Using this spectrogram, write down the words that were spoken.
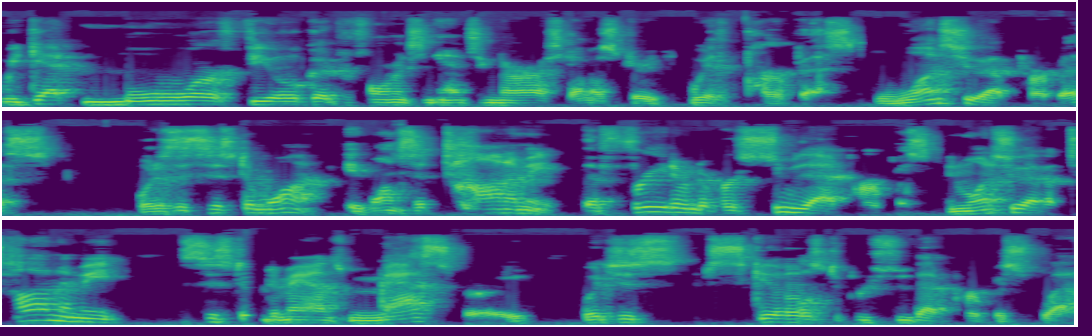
we get more feel good performance enhancing neurochemistry with purpose. Once you have purpose, what does the system want? It wants autonomy, the freedom to pursue that purpose. And once you have autonomy, the system demands mastery, which is skills to pursue that purpose well.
